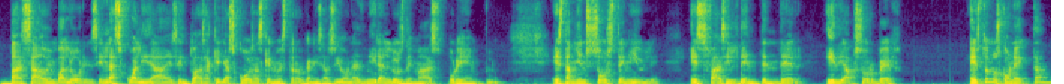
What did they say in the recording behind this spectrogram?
basado en valores, en las cualidades, en todas aquellas cosas que nuestra organización admira en los demás, por ejemplo. Es también sostenible, es fácil de entender y de absorber. Esto nos conecta,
